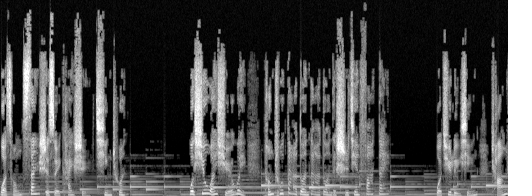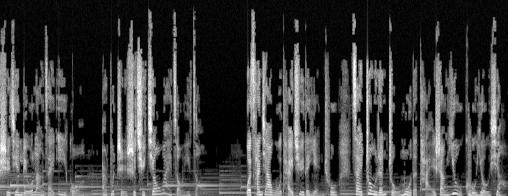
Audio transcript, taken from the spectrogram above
我从三十岁开始青春。我修完学位，腾出大段大段的时间发呆。我去旅行，长时间流浪在异国，而不只是去郊外走一走。我参加舞台剧的演出，在众人瞩目的台上又哭又笑，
